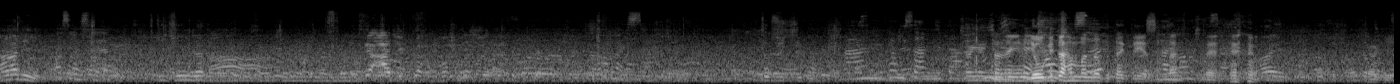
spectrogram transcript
아니, 자들 아 감사합니다. 선생님 여기도 한 번 더 부탁드리겠습니다. 네. 여기.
